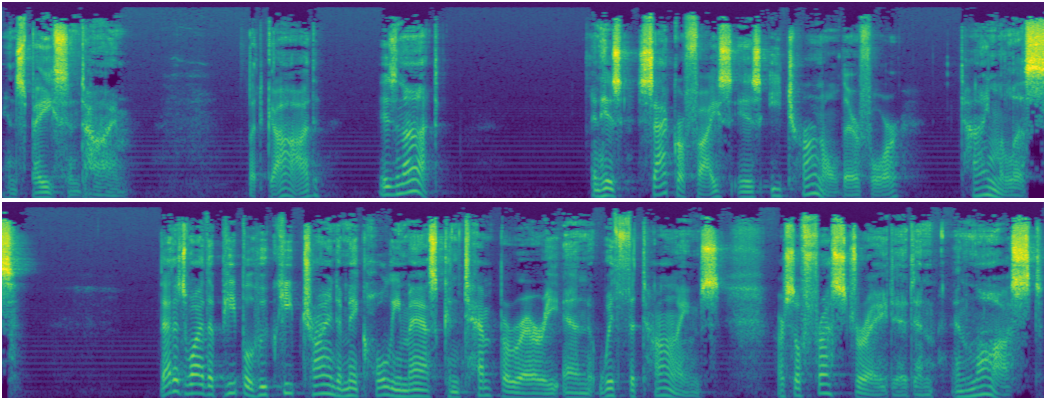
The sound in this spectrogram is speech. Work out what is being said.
in space and time. But God is not. And his sacrifice is eternal, therefore, timeless. That is why the people who keep trying to make Holy Mass contemporary and with the times are so frustrated and, and lost.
